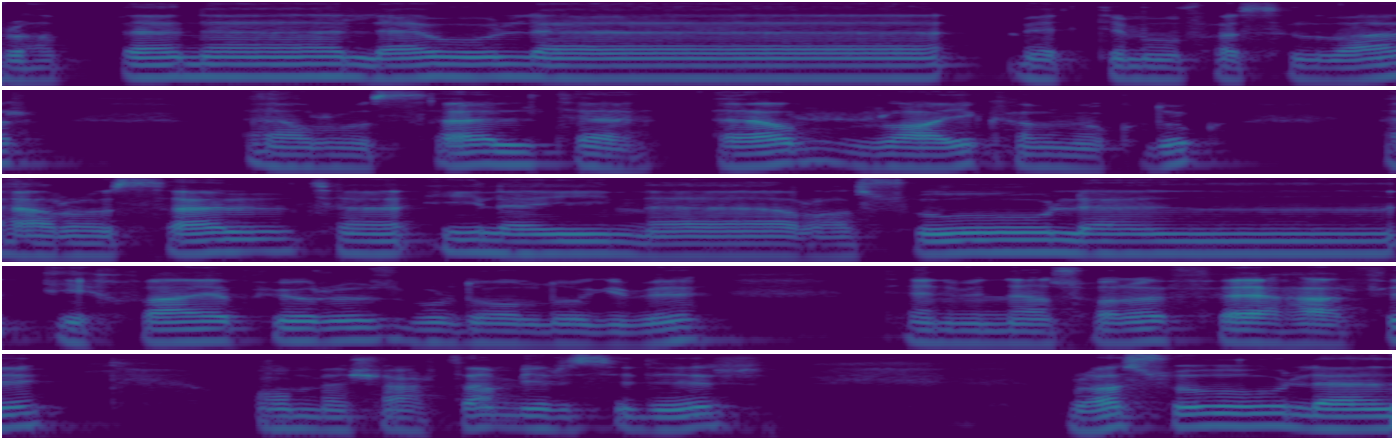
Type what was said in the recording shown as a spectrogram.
ربنا لولا مت منفصل var أرسلت أر رأيك هل Erselte ileyna rasulen ihfa yapıyoruz. Burada olduğu gibi tenvinden sonra F harfi 15 harften birisidir. Rasulen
